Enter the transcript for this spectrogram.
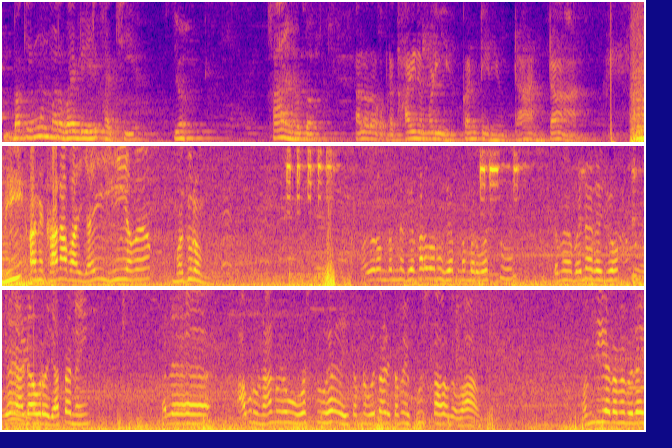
બાકી હું ને મારો ભાઈ બે હરખા જ છીએ. જો. ખાય હબર હાલો તો આપણે ખાઈને મળીએ. કન્ટિન્યુ ટાણ ટાણ મી અને ખાનાભાઈ જઈ છી હવે મધુરમ. મધુરમ તમને દેખાડવાનું છે એક નંબર વસ્તુ. તમે બના રહેજો. ક્યાંય આડાવરા જતા નહીં. એટલે આપણું નાનું એવું વસ્તુ છે એ તમને બતાડી તમે ખુશ થાઓ કે વાહ સમજી ગયા તમે બધા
